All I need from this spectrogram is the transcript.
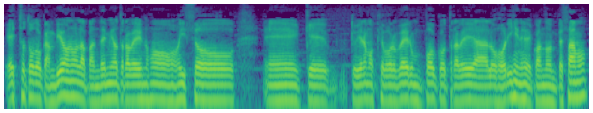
Esto todo cambió, ¿no? La pandemia otra vez nos hizo eh, que tuviéramos que volver un poco otra vez a los orígenes de cuando empezamos.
